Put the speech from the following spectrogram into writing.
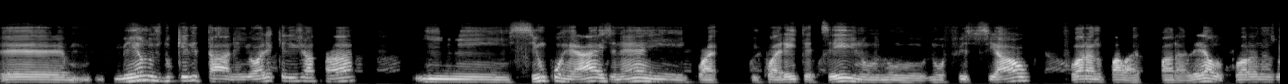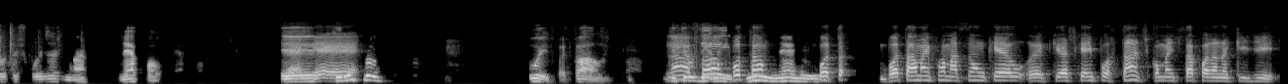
é, menos do que ele está, né? E olha que ele já está em cinco reais, né? Em 46 no, no, no oficial, fora no paralelo, fora nas outras coisas mais, né, Paulo? É, é, queria... É. Oi, Pode fala. Não, só botar, né? botar, botar uma informação que, é, é, que eu acho que é importante, como a gente está falando aqui de,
